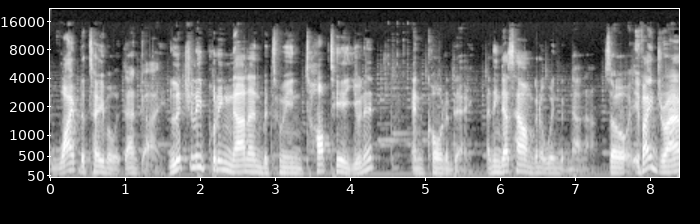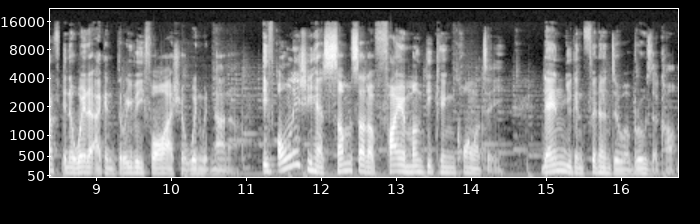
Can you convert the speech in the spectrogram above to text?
wiped the table with that guy. Literally putting Nana in between top tier unit and call it a day. I think that's how I'm gonna win with Nana. So if I draft in a way that I can 3v4, I should win with Nana. If only she has some sort of Fire Monkey King quality, then you can fit her into a Bruiser comp.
